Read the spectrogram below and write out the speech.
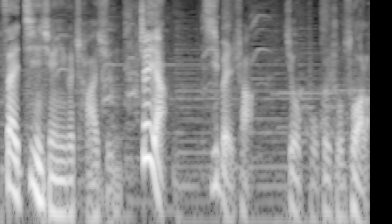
再进行一个查询，这样基本上就不会出错了。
